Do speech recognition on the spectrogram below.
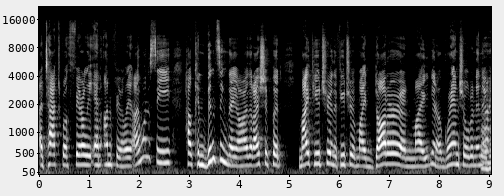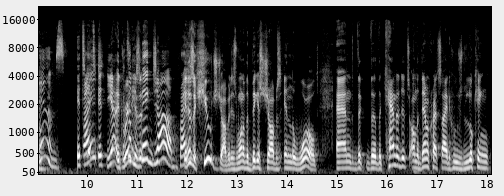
attacked both fairly and unfairly. I want to see how convincing they are that I should put my future and the future of my daughter and my, you know, grandchildren in their Mhm. hands. It's, right? it's, it, yeah, it It's really a is big job, right? It is a huge job. It is one of the biggest jobs in the world. And the, the, the candidate on the Democrat side who's looking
